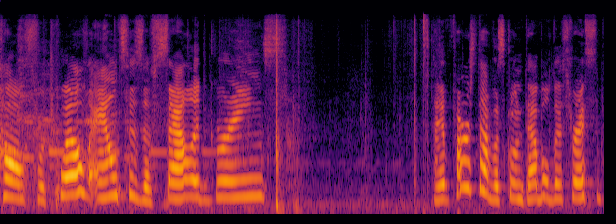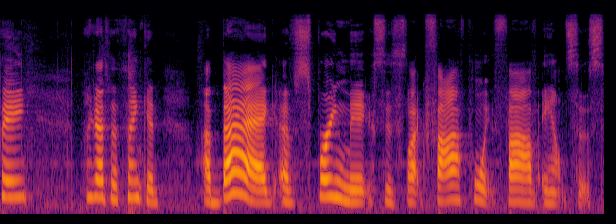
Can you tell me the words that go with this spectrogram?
for 12 ounces of salad greens. At first I was going to double this recipe. I got to thinking, a bag of spring mix is like 5.5 ounces.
